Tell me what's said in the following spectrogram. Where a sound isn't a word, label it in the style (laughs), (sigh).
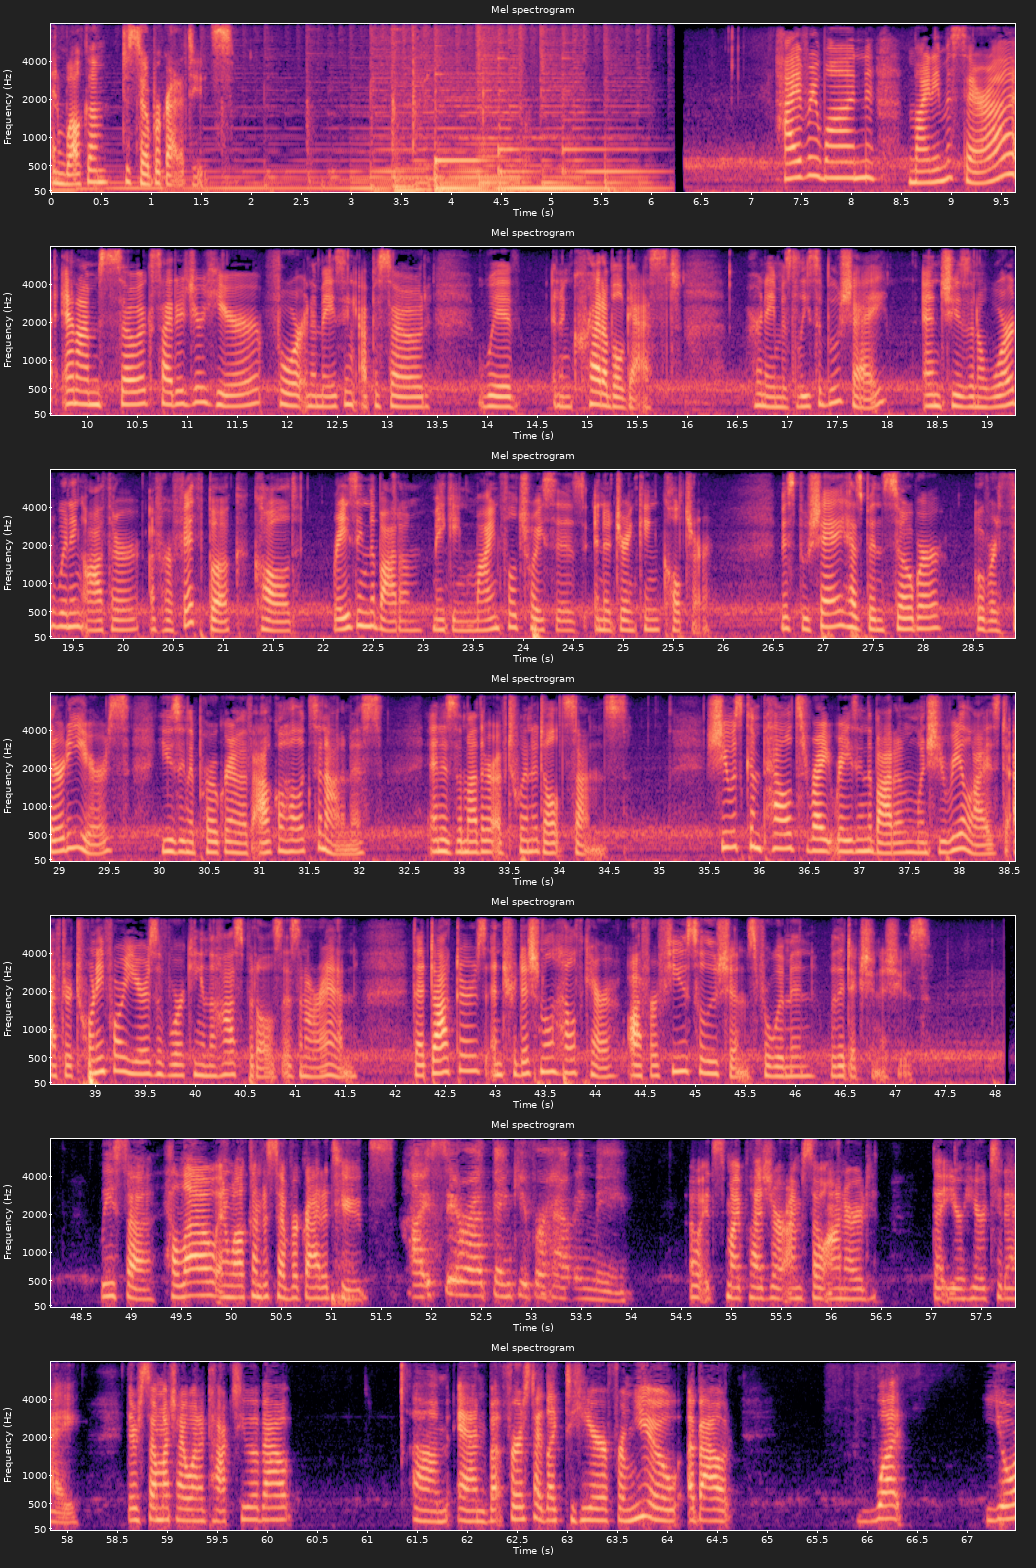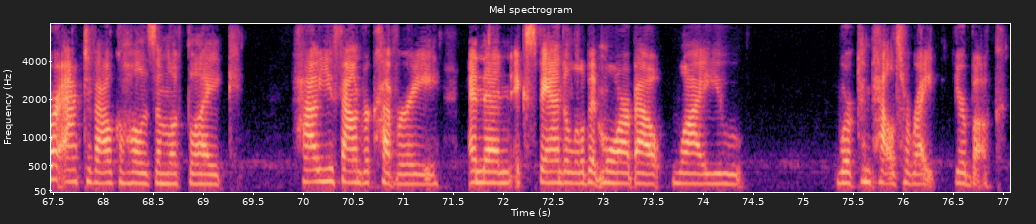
and welcome to Sober Gratitudes. Hi, everyone. My name is Sarah, and I'm so excited you're here for an amazing episode with an incredible guest. Her name is Lisa Boucher, and she is an award winning author of her fifth book called Raising the Bottom Making Mindful Choices in a Drinking Culture. Miss Boucher has been sober over 30 years using the program of Alcoholics Anonymous and is the mother of twin adult sons. She was compelled to write Raising the Bottom when she realized, after 24 years of working in the hospitals as an RN, that doctors and traditional healthcare offer few solutions for women with addiction issues. Lisa, hello and welcome to Sober Gratitudes. Hi, Sarah. Thank you for having me. Oh, it's my pleasure. I'm so honored that you're here today. There's so much I want to talk to you about. Um, and but first, I'd like to hear from you about what your active alcoholism looked like, how you found recovery, and then expand a little bit more about why you were compelled to write your book.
